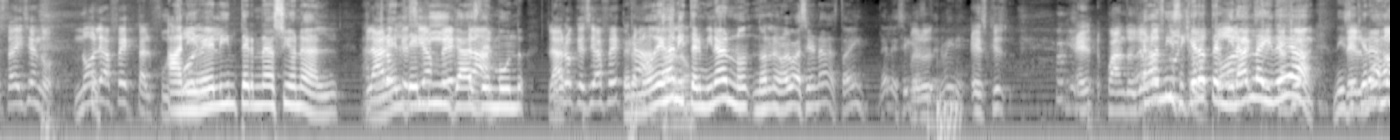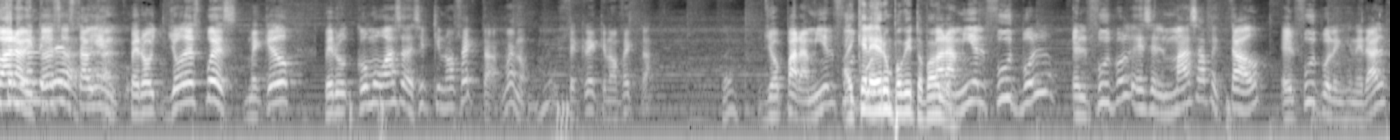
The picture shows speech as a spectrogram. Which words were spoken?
está diciendo, no le afecta al fútbol. A nivel internacional, Claro a nivel que de sí ligas afecta. del mundo. Claro que sí afecta. Pero no deja ni terminar, no, no, no le voy a decir nada, está bien. Dele, sigue, Pero termine. es que eh, cuando yo Deja lo ni escucho, siquiera terminar la idea, ni del siquiera mundo árabe y todo eso está bien, pero yo después me quedo, pero ¿cómo vas a decir que no afecta? Bueno, usted cree que no afecta. Yo, para mí el fútbol... Hay que leer un poquito, Pablo. Para mí el fútbol, el fútbol es el más afectado, el fútbol en general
